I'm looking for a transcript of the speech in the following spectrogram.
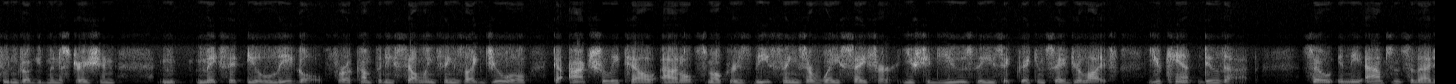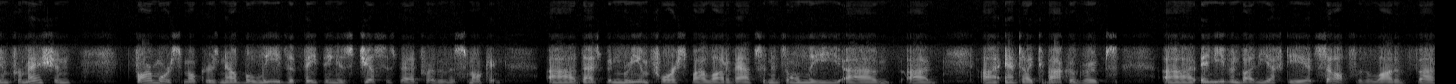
Food and Drug Administration m- makes it illegal for a company selling things like Juul to actually tell adult smokers these things are way safer. You should use these; they can save your life. You can't do that. So, in the absence of that information, far more smokers now believe that vaping is just as bad for them as smoking. Uh, that's been reinforced by a lot of abstinence-only um, uh, uh, anti-tobacco groups, uh, and even by the FDA itself, with a lot of uh,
